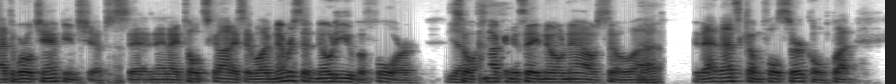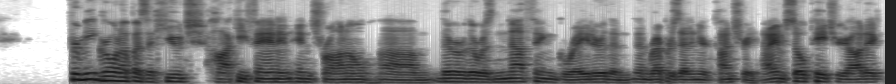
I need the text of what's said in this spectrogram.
at the World Championships, and, and I told Scott, I said, "Well, I've never said no to you before, yeah. so I'm not going to say no now." So uh, yeah. that that's come full circle, but for me, growing up as a huge hockey fan in, in Toronto, um, there there was nothing greater than than representing your country. I am so patriotic.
